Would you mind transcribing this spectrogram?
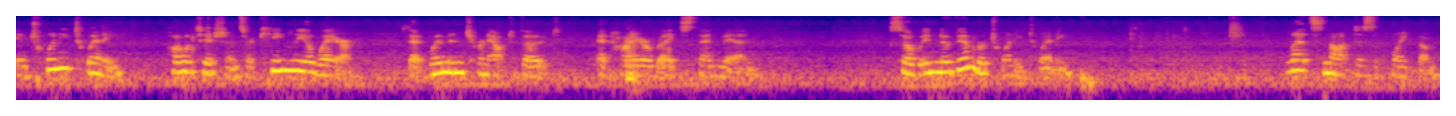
In 2020, politicians are keenly aware that women turn out to vote at higher rates than men. So in November 2020, let's not disappoint them.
